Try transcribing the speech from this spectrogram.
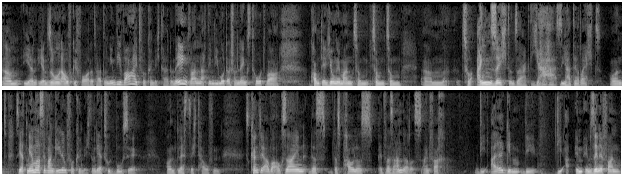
ähm, ihren, ihren Sohn aufgefordert hat und ihm die Wahrheit verkündigt hat. Und irgendwann, nachdem die Mutter schon längst tot war, kommt der junge Mann zum, zum, zum, ähm, zur Einsicht und sagt, ja, sie hatte recht. Und sie hat mehrmals Evangelium verkündigt und er tut Buße und lässt sich taufen. Es könnte aber auch sein, dass, dass Paulus etwas anderes, einfach die allgem, die, die im, im Sinne von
